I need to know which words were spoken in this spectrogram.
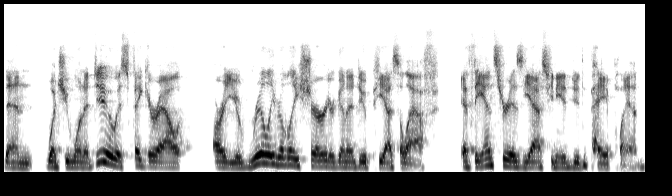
then what you want to do is figure out: Are you really really sure you're going to do PSLF? If the answer is yes, you need to do the pay plan.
